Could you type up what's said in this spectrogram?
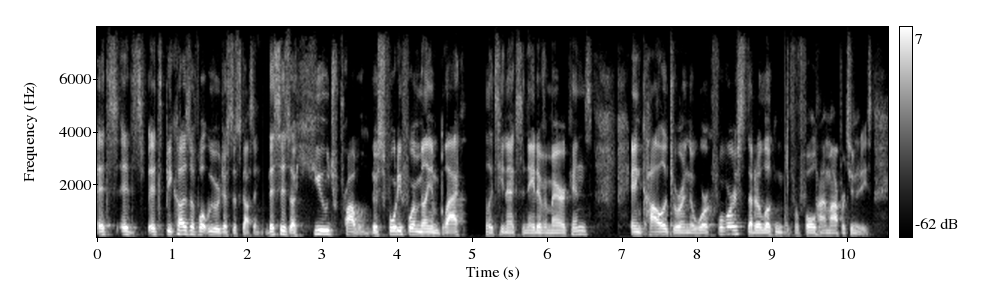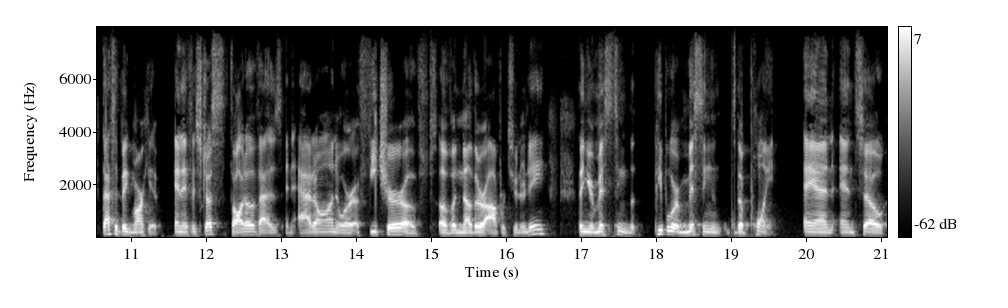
it's it's it's because of what we were just discussing. This is a huge problem. There's 44 million Black, Latinx, and Native Americans in college or in the workforce that are looking for full-time opportunities. That's a big market, and if it's just thought of as an add-on or a feature of of another opportunity, then you're missing the people are missing the point. And and so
